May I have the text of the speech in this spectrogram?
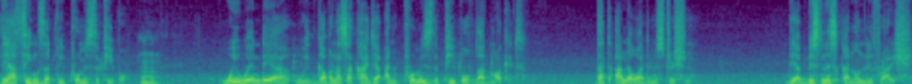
there are things that we promise the people. Mm-hmm. We went there with Governor Sakaja and promised the people of that market that under our administration, their business can only flourish.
